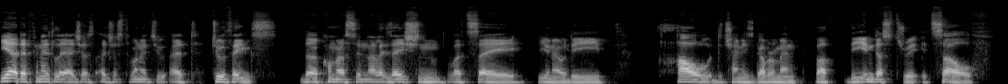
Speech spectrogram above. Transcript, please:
Yeah, definitely. I just I just wanted to add two things. The commercialization, let's say, you know, the how the Chinese government, but the industry itself,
